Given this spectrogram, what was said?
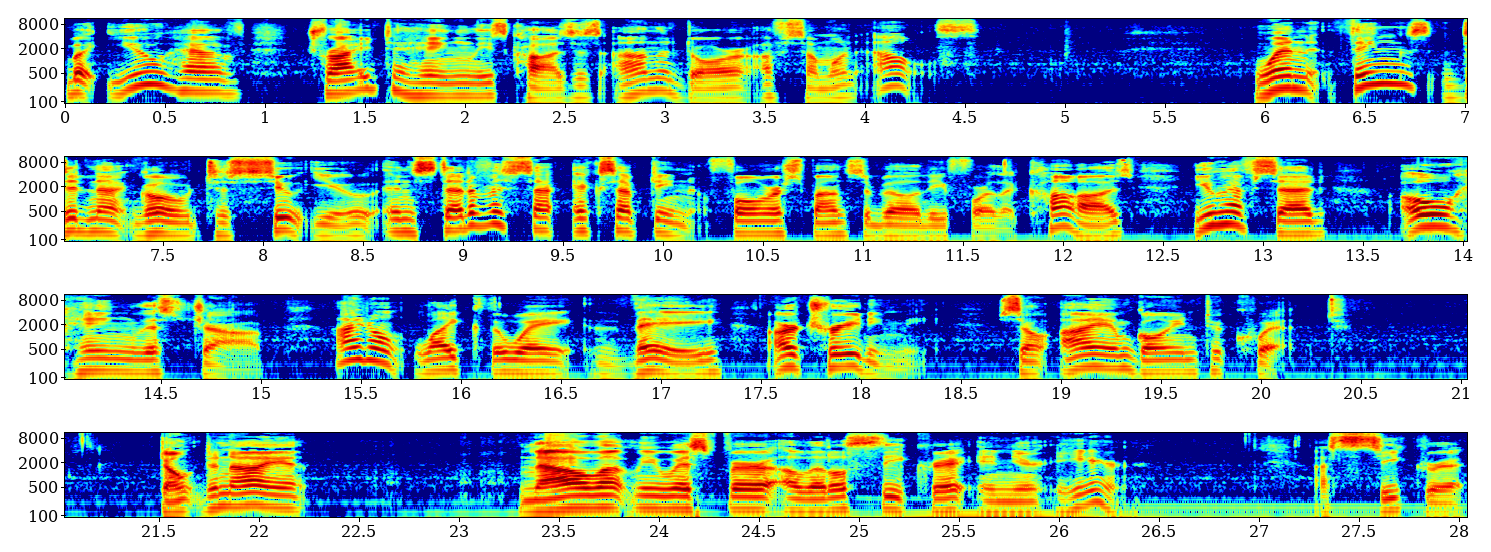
but you have tried to hang these causes on the door of someone else. When things did not go to suit you, instead of accepting full responsibility for the cause, you have said, Oh, hang this job. I don't like the way they are treating me, so I am going to quit. Don't deny it. Now let me whisper a little secret in your ear. A secret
